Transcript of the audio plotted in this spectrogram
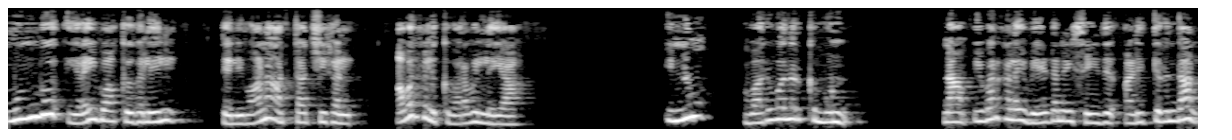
முன்பு இறைவாக்குகளில் தெளிவான அத்தாட்சிகள் அவர்களுக்கு வரவில்லையா? இன்னும் வருவதற்கு முன் நாம் இவர்களை வேதனை செய்து அளித்திருந்தால்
